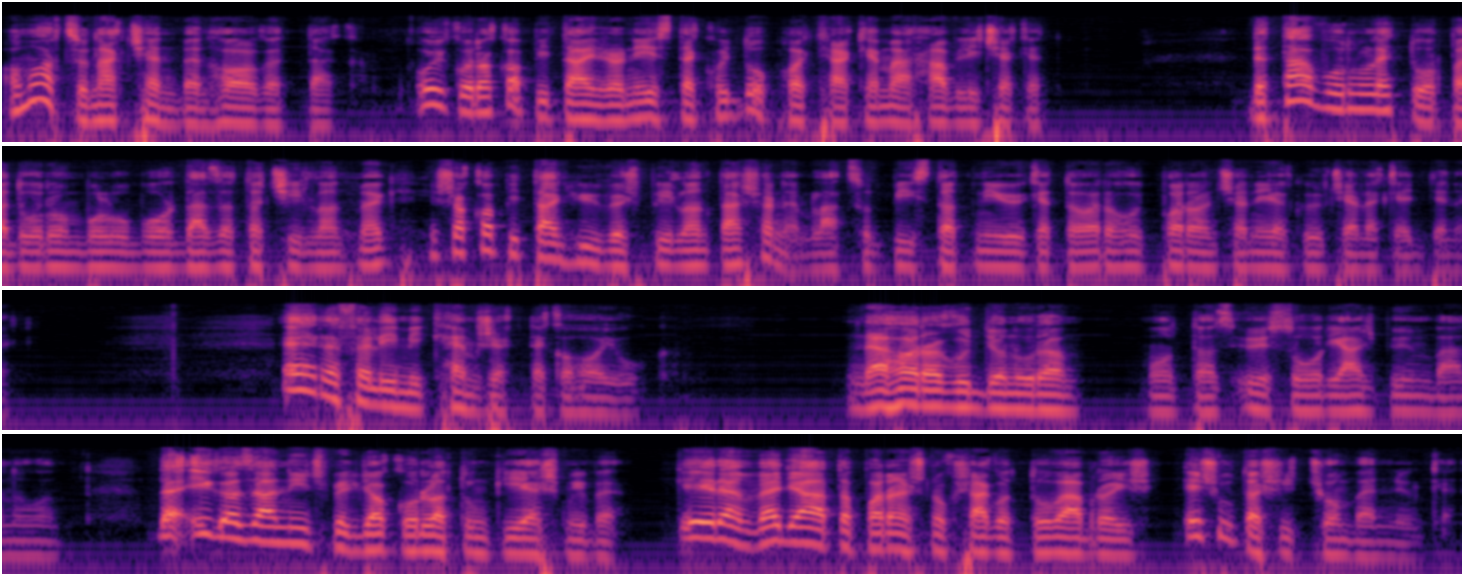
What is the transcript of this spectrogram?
A marconák csendben hallgatták. Olykor a kapitányra néztek, hogy dobhatják-e már Havlicseket. De távolról egy torpedóromboló bordázata csillant meg, és a kapitány hűvös pillantása nem látszott bíztatni őket arra, hogy parancsa nélkül cselekedjenek. Errefelé még hemzsegtek a hajók. Ne haragudjon, uram, mondta az ő szóriás bűnbánóan. De igazán nincs még gyakorlatunk ilyesmibe. Kérem, vegye át a parancsnokságot továbbra is, és utasítson bennünket.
